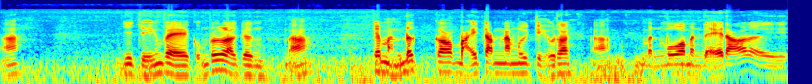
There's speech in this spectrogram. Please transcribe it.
À, di chuyển về cũng rất là gần. Đó cái mảnh đất có 750 triệu thôi. Đó. mình mua mình để đó rồi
